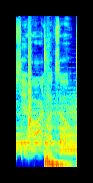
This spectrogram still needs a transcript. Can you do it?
Shit hard, Luxo.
